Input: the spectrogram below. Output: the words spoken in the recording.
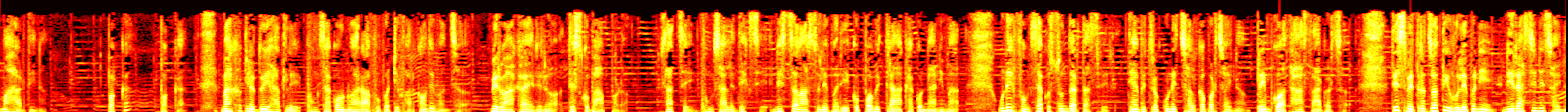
म हार्दिन। पक्का? पक्का। माखकले दुई हातले फुङ्साको अनुहार आफूपट्टि फर्काउँदै भन्छ। मेरो आँखा हेरेर त्यसको भाव पढ। साँच्चै फुङ्साले देख्छे। निश्चल आँसुले भरिएको पवित्र आँखाको नानीमा। उनै फुङ्साको सुन्दर तस्विर। त्यहाँभित्र कुनै छलकपट छैन। प्रेमको अथाह सागर छ। त्यसभित्र जति हुले पनि निराशी नै छैन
